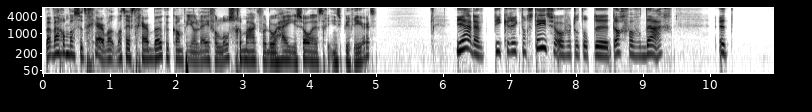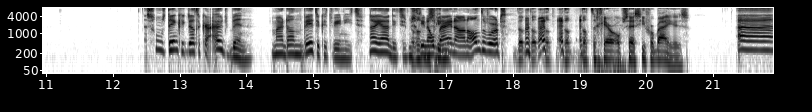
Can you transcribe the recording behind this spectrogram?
Maar waarom was het Ger? Wat, wat heeft Ger Beukenkamp in jouw leven losgemaakt... waardoor hij je zo heeft geïnspireerd? Ja, daar pieker ik nog steeds over tot op de dag van vandaag. Het... Soms denk ik dat ik eruit ben. Maar dan weet ik het weer niet. Nou ja, dit is misschien, misschien al bijna een antwoord. Dat, dat, dat, dat, dat de Ger-obsessie voorbij is? Uh,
